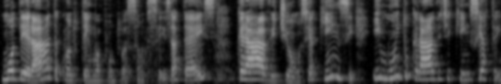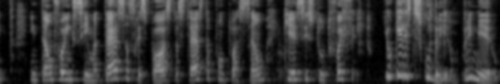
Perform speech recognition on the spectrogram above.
moderada, quando tem uma pontuação de 6 a 10, grave de 11 a 15 e muito grave de 15 a 30. Então, foi em cima dessas respostas, desta pontuação, que esse estudo foi feito. E o que eles descobriram? Primeiro,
